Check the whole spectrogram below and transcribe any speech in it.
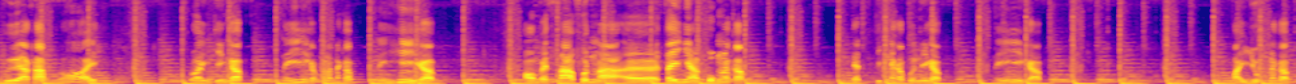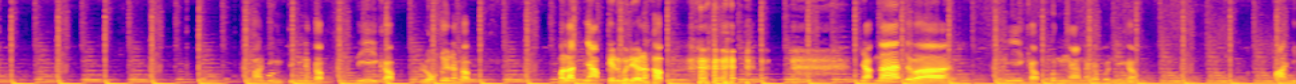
เผื่อครับร้อยร้อยจริงครับนี่ครับนั้นนะครับนี่ครับเอาเบสซ่าฟุ้นมาเอ่อใส่เงี้ยกุ้งนะครับเด็ดจริงนะครับคนนี้ครับนี่ครับไปยุกนะครับพลาดจริงๆนะครับ นี่ครับลงเลยนะครับ มาลัดหยับกันมาเดียวนะครับหยับนะแต่ว่านี่ครับผลงานนะครับวันนี้ครับ พลาดจ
